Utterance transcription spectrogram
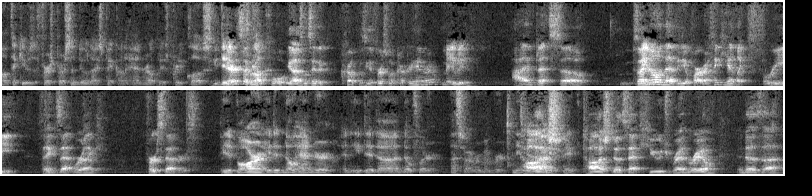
I don't think he was the first person to do an ice pick on a handrail, but he was pretty close. He did There's a a crook. couple. Yeah, I was gonna say the crook was he the first one crooker handrail? Maybe. I bet so. So I Maybe. know in that video part, I think he had like three things that were like first evers. He did bar, he did no hander, and he did uh, no footer. That's what I remember. And he did an ice Taj pick. Taj does that huge red rail and does uh,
